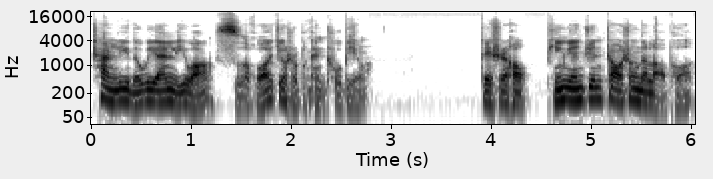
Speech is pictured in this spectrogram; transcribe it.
颤栗的魏安离王死活就是不肯出兵。这时候，平原君赵胜的老婆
